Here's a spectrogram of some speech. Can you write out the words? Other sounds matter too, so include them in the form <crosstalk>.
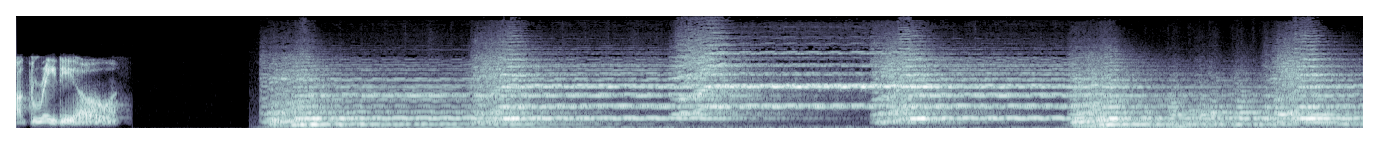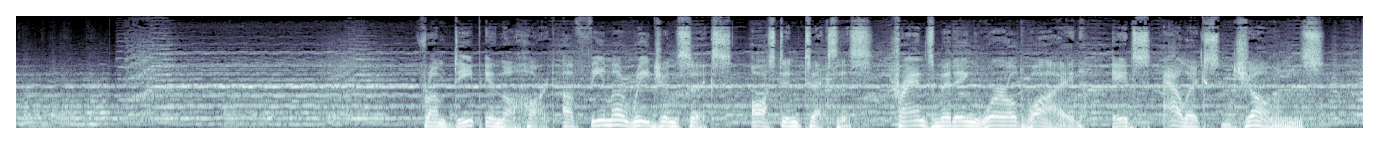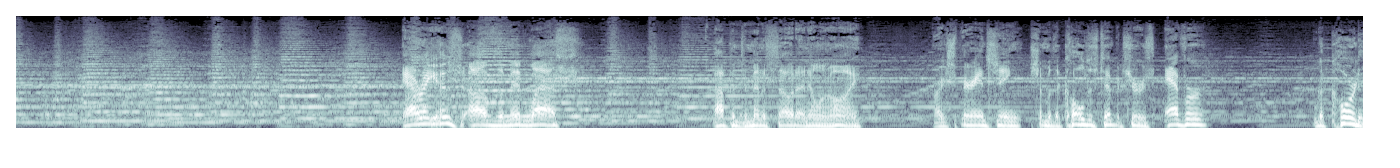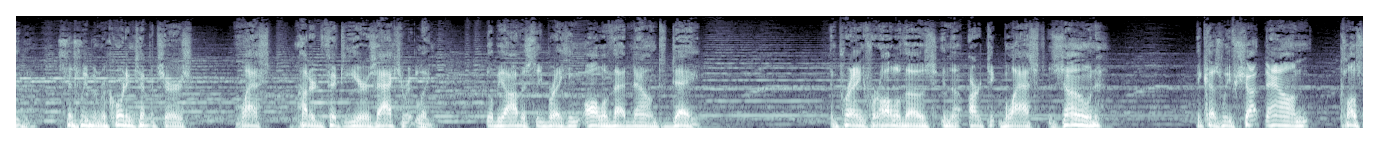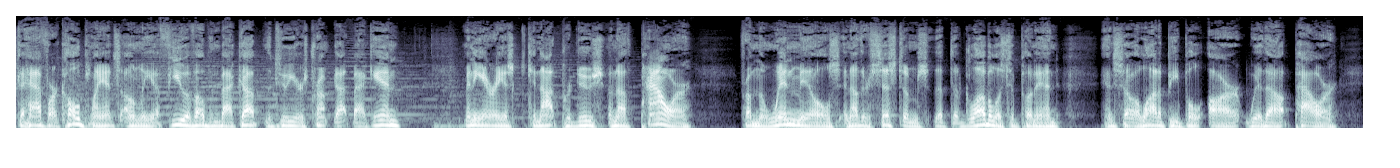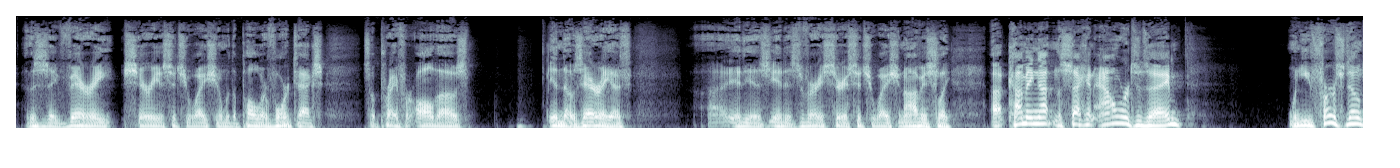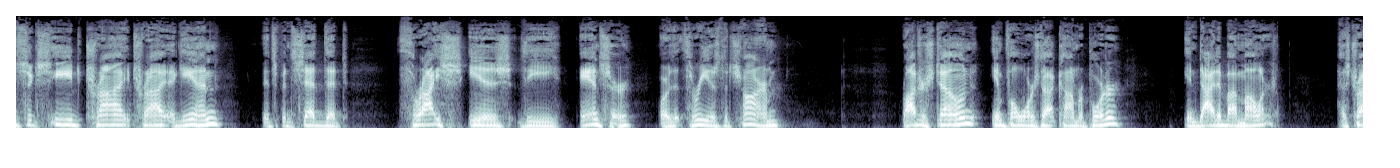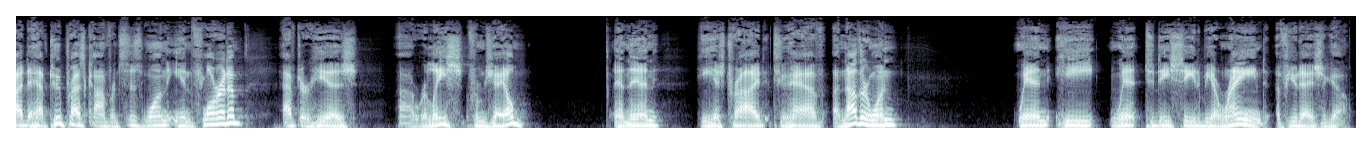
Talk Radio. From deep in the heart of FEMA Region 6, Austin, Texas, transmitting worldwide, it's Alex Jones. Areas of the Midwest, up into Minnesota and Illinois, are experiencing some of the coldest temperatures ever recorded since we've been recording temperatures the last 150 years accurately. We'll be obviously breaking all of that down today and praying for all of those in the Arctic blast zone because we've shut down close to half our coal plants. Only a few have opened back up. The two years Trump got back in, many areas cannot produce enough power from the windmills and other systems that the globalists have put in. And so a lot of people are without power. And this is a very serious situation with the polar vortex. So pray for all those in those areas. Uh, it is it is a very serious situation, obviously. Uh, coming up in the second hour today, when you first don't succeed, try, try again. It's been said that thrice is the answer, or that three is the charm. Roger Stone, Infowars.com reporter, indicted by Mueller, has tried to have two press conferences one in Florida after his uh, release from jail, and then he has tried to have another one when he went to D.C. to be arraigned a few days ago.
